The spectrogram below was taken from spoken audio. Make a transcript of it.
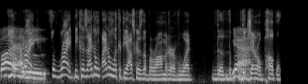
but You're I right. mean, So right, because I don't I don't look at the Oscars as the barometer of what the the, Yeah. the general public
